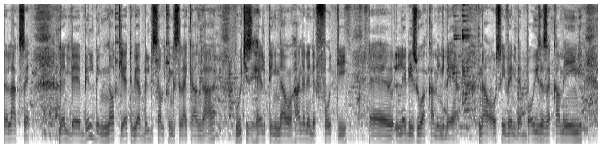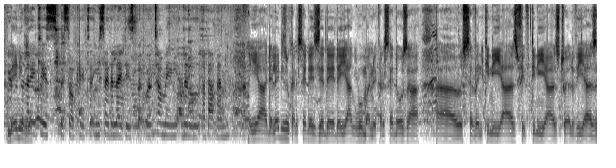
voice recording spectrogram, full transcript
relax. Then the building, not yet. We are building something like a hangar, which is helping now 140 uh, ladies who are coming there. Now also even the boys are coming. Many the of the ladies. It's okay. You say the ladies, but tell me a little about them. Yeah, the ladies we can say there's the, the young woman we can say those are uh, 17 years, 15 years, 12 years,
